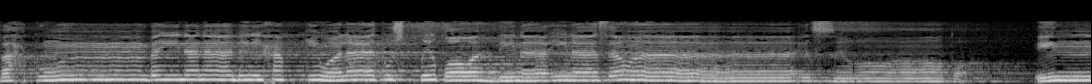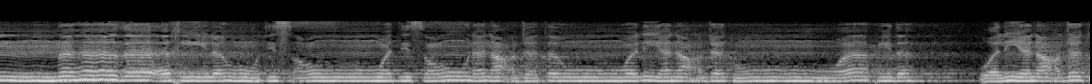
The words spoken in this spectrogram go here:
فاحكم بيننا بالحق ولا تشطط واهدنا إلى سواء الصراط إن هذا أخي له تسع وتسعون نعجة ولي نعجة واحدة ولي نعجة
